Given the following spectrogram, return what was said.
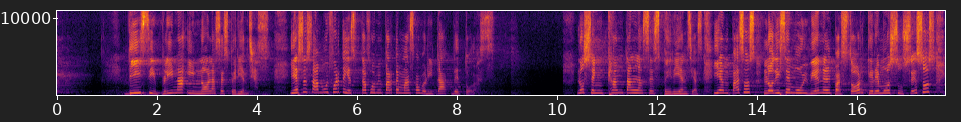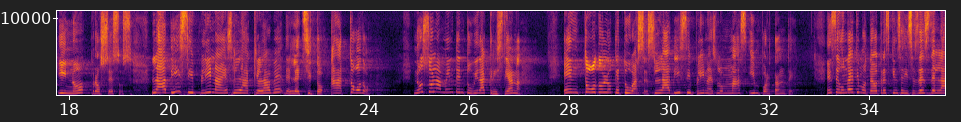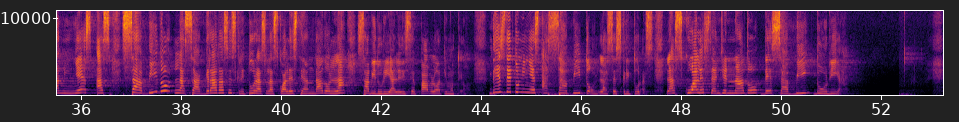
disciplina y no las experiencias. Y eso está muy fuerte y esta fue mi parte más favorita de todas. Nos encantan las experiencias. Y en pasos lo dice muy bien el pastor, queremos sucesos y no procesos. La disciplina es la clave del éxito a todo. No solamente en tu vida cristiana, en todo lo que tú haces, la disciplina es lo más importante. En 2 de Timoteo 3:15 dice, desde la niñez has sabido las sagradas escrituras, las cuales te han dado la sabiduría, le dice Pablo a Timoteo. Desde tu niñez has sabido las escrituras, las cuales te han llenado de sabiduría.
